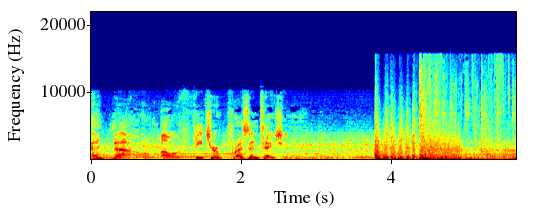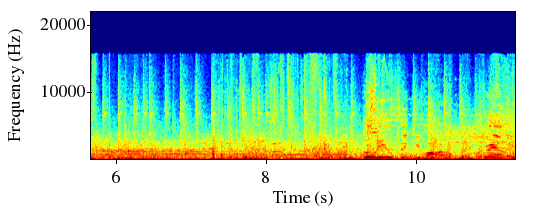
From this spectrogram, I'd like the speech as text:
And now, our feature presentation. Who do you think you are? Really?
